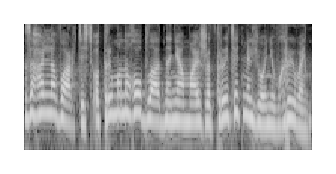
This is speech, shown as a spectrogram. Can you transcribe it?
Загальна вартість отриманого обладнання майже 30 мільйонів гривень.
